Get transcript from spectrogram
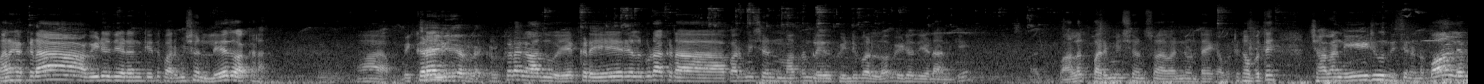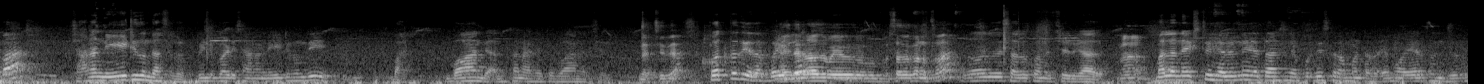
మనకు అక్కడ వీడియో తీయడానికి అయితే పర్మిషన్ లేదు అక్కడ. ఇక్కడ. ఇక్కడ కాదు ఎక్కడ ఏ ఏరియాలో కూడా అక్కడ పర్మిషన్ మాత్రం లేదు పిండిబల్లో వీడియో తీయడానికి. వాళ్ళకి పర్మిషన్స్ అవన్నీ ఉంటాయి కాబట్టి. కాకపోతే చాలా నీట్గా ఉంది చిన్న బాగుంది చాలా నీట్గా ఉంది అసలు. పిండిబడి చాలా నీట్గా ఉంది. బా. బాగుంది. అంతా నాకైతే బాగా నచ్చింది. నచ్చిందా? కొత్తది కదా బయట రోజు చదువుకొని వచ్చేది కాదు. మళ్ళీ నెక్స్ట్ హెలెన్ తాన్సిన ఎప్పుడు తీసుకురమ్మంటారు? ఏమో ఏడుతుంది చూడు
